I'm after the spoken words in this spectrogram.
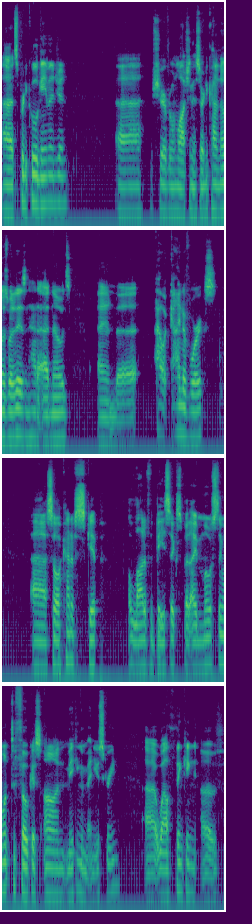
Uh, it's a pretty cool game engine. Uh, I'm sure everyone watching this already kind of knows what it is and how to add nodes and uh, how it kind of works. Uh, so I'll kind of skip a lot of the basics, but I mostly want to focus on making a menu screen uh, while thinking of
